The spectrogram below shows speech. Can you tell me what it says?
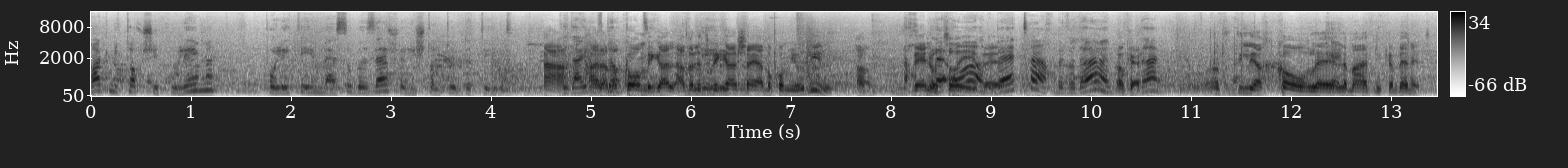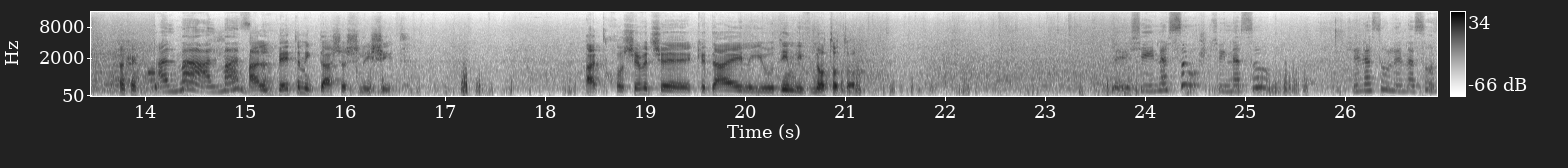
רק מתוך שיקולים פוליטיים מהסוג הזה של השתלטות דתית. אה, על המקום. בגלל, אבל זה. בגלל שהיה מקום יהודי פעם. נכון. מאוד, ו- בטח, בוודאי, אוקיי. בוודאי. רציתי לחקור כן. למה את מתכוונת. אוקיי. על מה? על מה זה? על בית המקדש השלישית. את חושבת שכדאי ליהודים לבנות אותו. שינסו, שינסו. שינסו לנסות,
